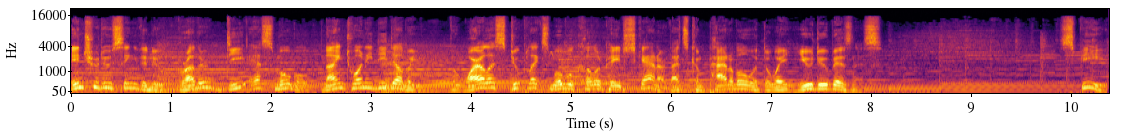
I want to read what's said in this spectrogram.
Introducing the new Brother DS Mobile 920DW, the wireless duplex mobile color page scanner that's compatible with the way you do business. Speed.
